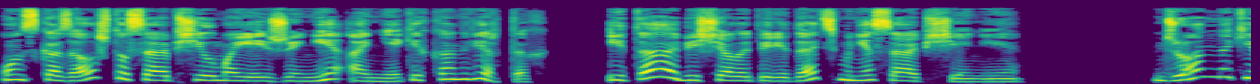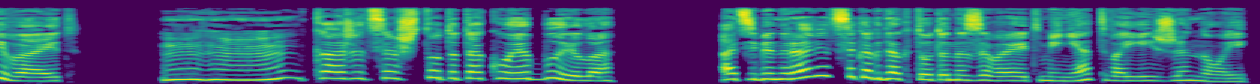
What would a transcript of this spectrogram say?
«Он сказал, что сообщил моей жене о неких конвертах, и та обещала передать мне сообщение». Джоанна кивает. «Угу, кажется, что-то такое было. А тебе нравится, когда кто-то называет меня твоей женой?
